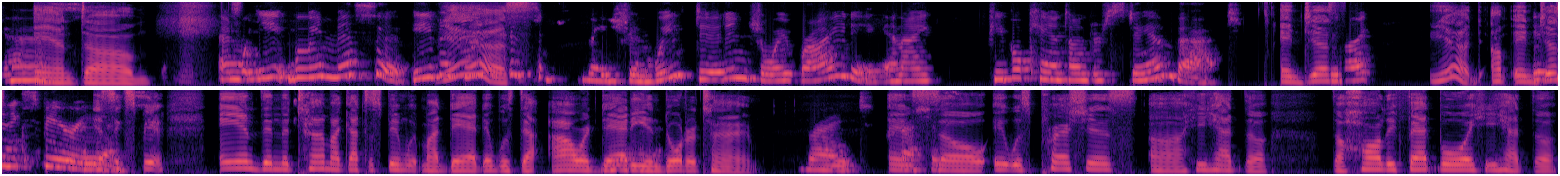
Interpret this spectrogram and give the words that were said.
Yes. And um, and we we miss it even yes. in this situation. We did enjoy riding, and I people can't understand that. And just like yeah, um, and it's just an experience. It's experience. And then the time I got to spend with my dad, it was the our daddy yes. and daughter time. Right. And precious. so it was precious. Uh, he had the the Harley Fat Boy. He had the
